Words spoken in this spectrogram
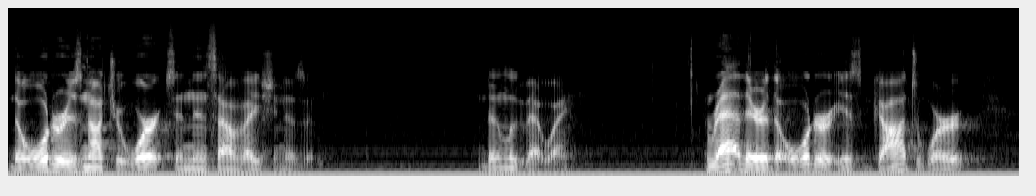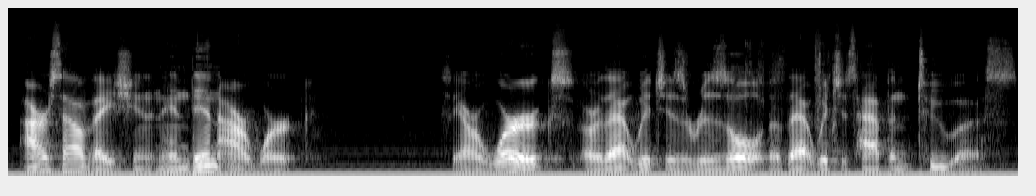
the order is not your works and then salvation, is it? It doesn't look that way. Rather, the order is God's work, our salvation, and then our work. See, our works are that which is a result of that which has happened to us.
